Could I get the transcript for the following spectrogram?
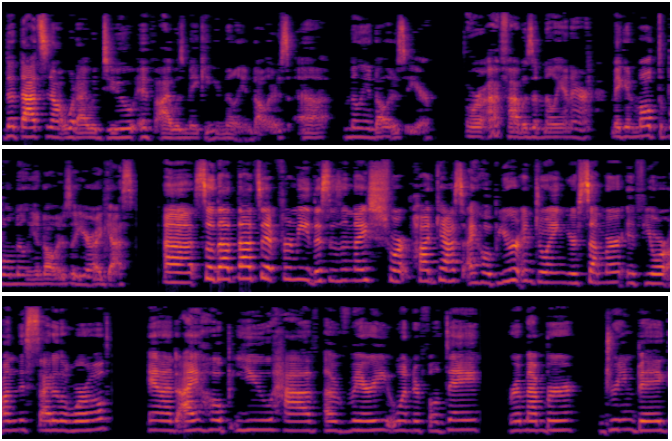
that that's not what I would do if I was making a million dollars, a uh, million dollars a year, or if I was a millionaire making multiple million dollars a year, I guess. Uh, so that that's it for me. This is a nice short podcast. I hope you're enjoying your summer if you're on this side of the world. And I hope you have a very wonderful day. Remember, dream big.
